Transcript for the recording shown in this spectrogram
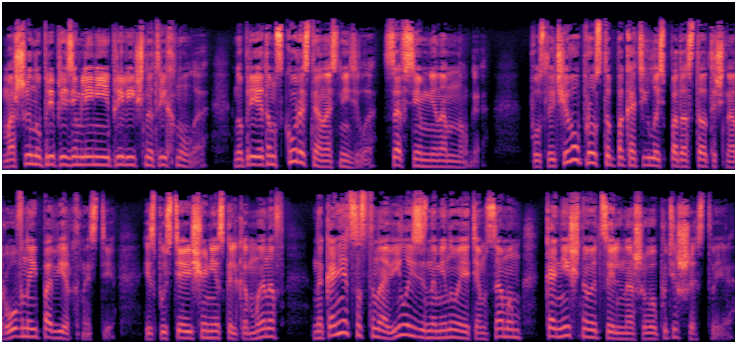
Машину при приземлении прилично тряхнуло, но при этом скорость она снизила совсем не намного. После чего просто покатилась по достаточно ровной поверхности, и спустя еще несколько мэнов наконец остановилась, знаменуя тем самым конечную цель нашего путешествия.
